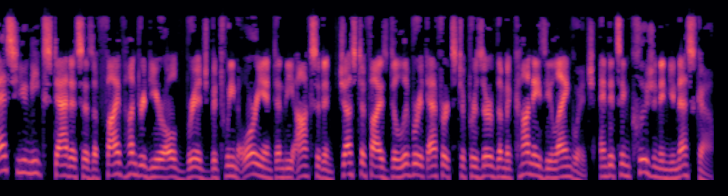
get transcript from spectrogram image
S unique status as a 500-year-old bridge between Orient and the Occident justifies deliberate efforts to preserve the Macanese language, and its inclusion in UNESCO's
